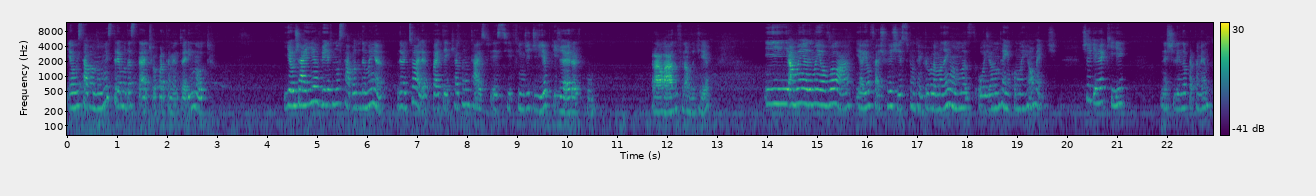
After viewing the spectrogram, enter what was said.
eu estava num extremo da cidade, o apartamento era em outro. E eu já ia vir no sábado de manhã. Eu disse, olha, vai ter que aguentar esse fim de dia, porque já era, tipo, pra lá no final do dia. E amanhã de manhã eu vou lá, e aí eu fecho o registro, não tem problema nenhum, mas hoje eu não tenho como ir realmente. Cheguei aqui, neste lindo apartamento,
